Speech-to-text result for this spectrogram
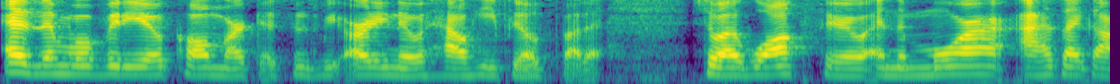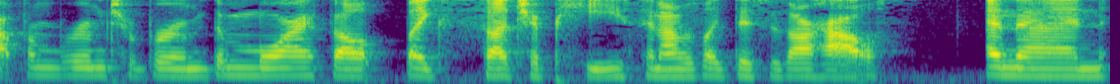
And then we'll video call Marcus since we already know how he feels about it. So I walked through, and the more as I got from room to room, the more I felt like such a peace. And I was like, this is our house. And then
